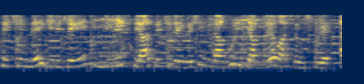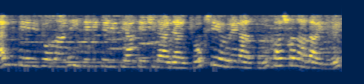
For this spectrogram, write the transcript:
seçimde geleceğin minik siyasetçileri de şimdiden kulis yapmaya başlamış bile. Hem de televizyonlarda izledikleri siyasetçilerden çok şey öğrenen sınıf başkan adayları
